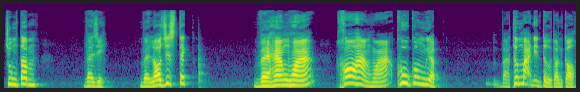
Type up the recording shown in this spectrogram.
trung tâm về gì? Về logistics, về hàng hóa, kho hàng hóa, khu công nghiệp và thương mại điện tử toàn cầu.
